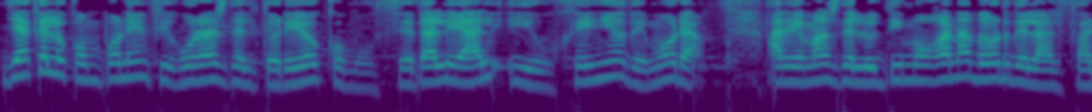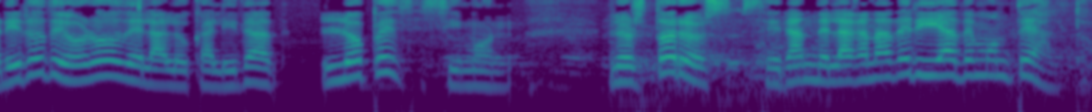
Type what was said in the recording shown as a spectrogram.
ya que lo componen figuras del toreo como Ceda Leal y Eugenio de Mora, además del último ganador del alfarero de oro de la localidad, López Simón. Los toros serán de la ganadería de Monte Alto.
